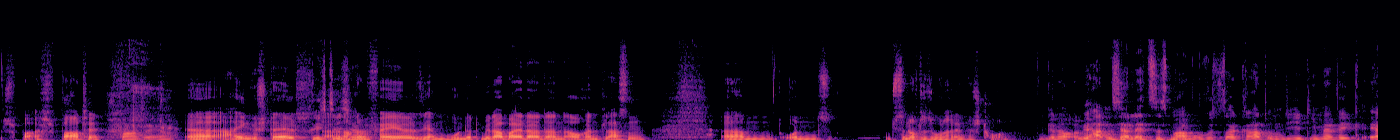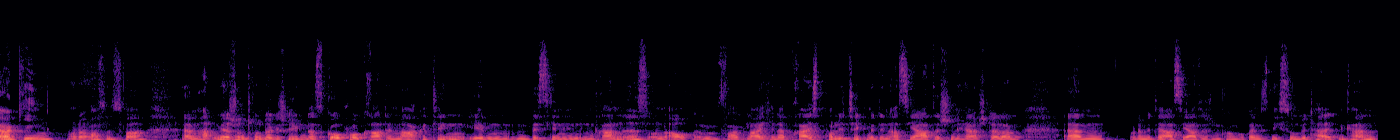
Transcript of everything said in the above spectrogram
Sparte, Sparte, ja. äh, eingestellt Richtig, äh, nach ja. einem Fail. Sie haben 100 Mitarbeiter dann auch entlassen ähm, und sind auf der Suche nach Investoren. Genau, und wir hatten es ja letztes Mal, wo es da gerade um die, die Mavic Air ging, oder was es war, ähm, hatten wir schon drunter geschrieben, dass GoPro gerade im Marketing eben ein bisschen hinten dran ist und auch im Vergleich in der Preispolitik mit den asiatischen Herstellern ähm, oder mit der asiatischen Konkurrenz nicht so mithalten kann.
